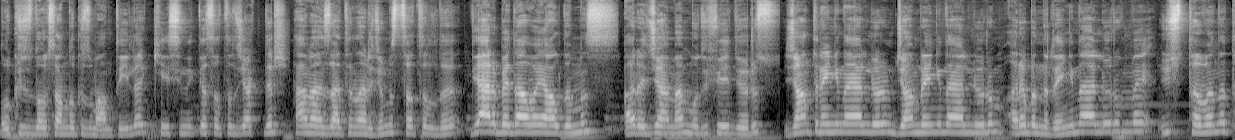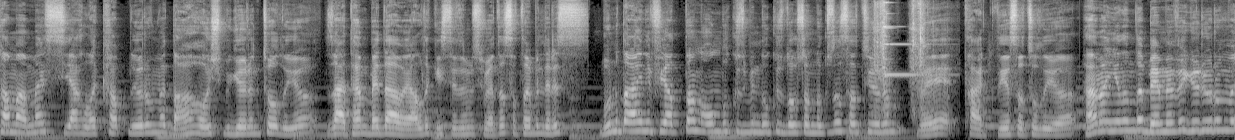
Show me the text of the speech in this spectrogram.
999 mantığıyla kesinlikle satılacaktır. Hemen zaten aracımız satıldı. Diğer bedavaya aldığımız aracı hemen modifiye ediyoruz. Jant rengini ayarlıyorum, cam rengini ayarlıyorum, arabanın rengini ayarlıyorum ve üst tavanı tamamen siyahla kaplıyorum ve daha hoş bir görüntü oluyor. Zaten bedavaya aldık istediğimiz fiyata satabiliriz. Bunu da aynı fiyattan 19.999'a satıyorum ve tak diye satılıyor. Hemen yanımda BMW görüyorum ve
